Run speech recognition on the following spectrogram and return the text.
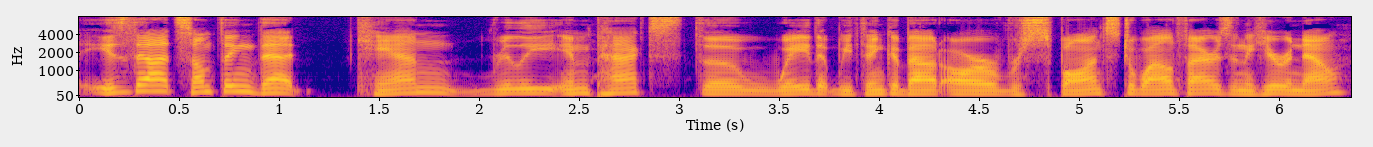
is that something that can really impact the way that we think about our response to wildfires in the here and now?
